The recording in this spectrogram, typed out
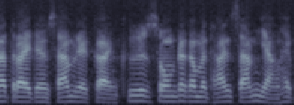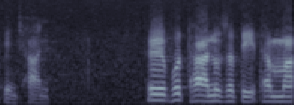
นตรัยทั้งสามรายการ คือทรงพระกรรมฐานสามอย่างให้เป็นฌานคือพุทธานุสติธรรมา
